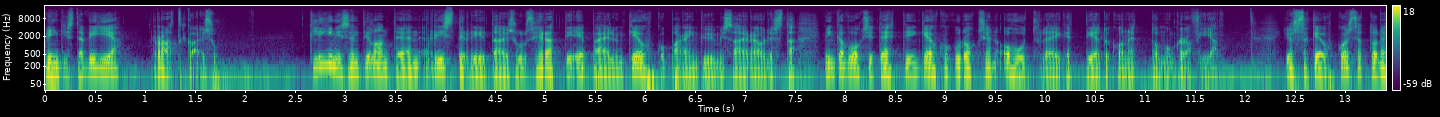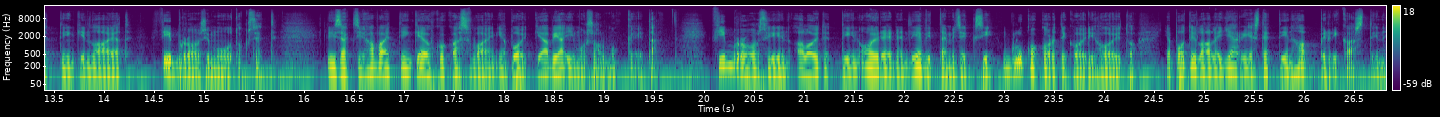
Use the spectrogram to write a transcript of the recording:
Vinkistä vihja, ratkaisu. Kliinisen tilanteen ristiriitaisuus herätti epäilyn keuhkoparenkyymisairaudesta, minkä vuoksi tehtiin keuhkokudoksen ohutleiketietokonetomografia, jossa keuhkoissa todettiinkin laajat fibroosimuutokset. Lisäksi havaittiin keuhkokasvain ja poikkeavia imusolmukkeita. Fibroosiin aloitettiin oireiden lievittämiseksi glukokortikoidihoito ja potilaalle järjestettiin happirikastin,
